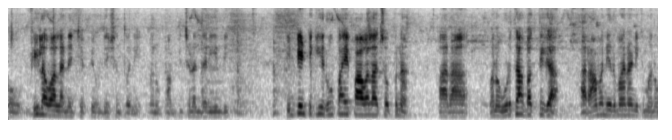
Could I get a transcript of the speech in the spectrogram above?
ఓ ఫీల్ అవ్వాలని చెప్పి ఉద్దేశంతో మనం పంపించడం జరిగింది. ఇంటింటికి రూపాయి పావలా చొప్పున ఆ రా మన ఉడతా భక్తిగా ఆ రామ నిర్మాణానికి మనం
